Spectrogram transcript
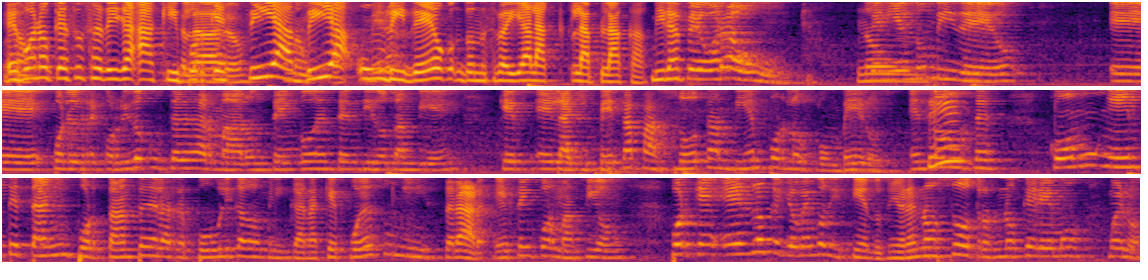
Es No. bueno que eso se diga aquí porque sí había un Mira. video donde se veía la, la placa. Mira, Peor aún, No. teniendo un video, eh, por el recorrido que ustedes armaron, tengo entendido también que eh, la jipeta pasó también por los bomberos. Sí. Entonces, ¿cómo un ente tan importante de la República Dominicana que puede suministrar esta información? Porque es lo que yo vengo diciendo, señores, nosotros no queremos, bueno,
